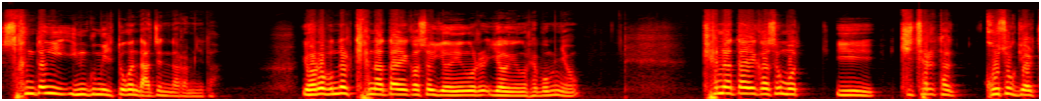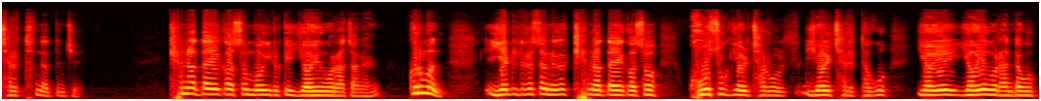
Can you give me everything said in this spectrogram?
상당히 인구 밀도가 낮은 나라입니다. 여러분들 캐나다에 가서 여행을, 여행을 해보면요. 캐나다에 가서 뭐 이 기차를 탄 고속 열차를 탄다든지 캐나다에 가서 뭐 이렇게 여행을 하잖아요. 그러면 예를 들어서 내가 캐나다에 가서 고속 열차로 열차를 타고 여행, 여행을 한다고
